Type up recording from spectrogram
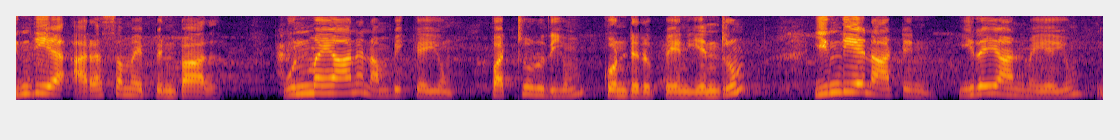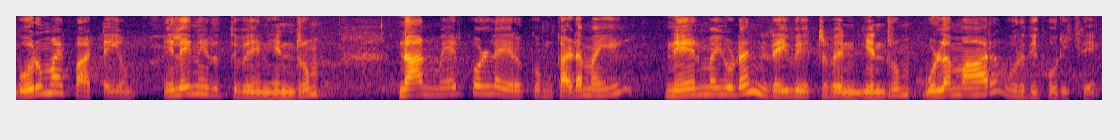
இந்திய அரசமைப்பின்பால் உண்மையான நம்பிக்கையும் பற்றுறுதியும் கொண்டிருப்பேன் என்றும் இந்திய நாட்டின் இறையாண்மையையும் ஒருமைப்பாட்டையும் நிலைநிறுத்துவேன் என்றும் நான் மேற்கொள்ள இருக்கும் கடமையை நேர்மையுடன் நிறைவேற்றுவேன் என்றும் உளமாற உறுதி கூறுகிறேன்.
